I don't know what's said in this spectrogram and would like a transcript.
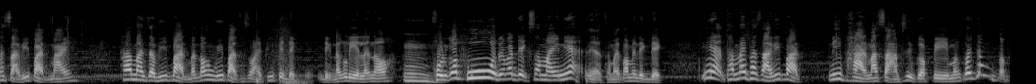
ภาษาวิบัติไหม ถ้ามันจะวิบัติมันต้องวิบัติสมัยพี่เป็นเด็กเด็กนักเรียนแล้วเนาะ อืม คนก็พูดว่าเด็กสมัยเนี้ยเนี่ยสมัยตอนเป็นเด็กๆ เนี่ยทำให้ภาษาวิบัติ นี่ผ่านมา 30 กว่าปี มันก็ยังแบบ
